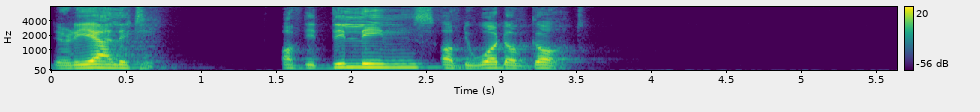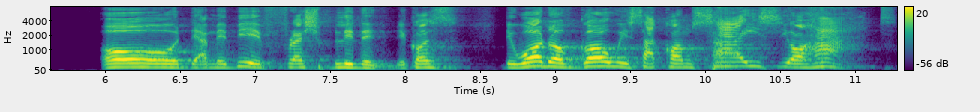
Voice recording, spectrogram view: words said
the reality of the dealings of the Word of God. Oh, there may be a fresh bleeding because the Word of God will circumcise your heart.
